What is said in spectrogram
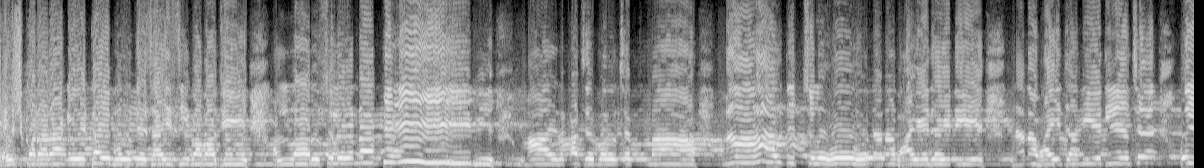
শেষ করার আগে এটাই বলতে চাইছি বাবাজি, আল্লাহ রসুলের নাতি মায়ের কাছে বলছেন, মা, মাল দিচ্ছিল ও নানা ভাই দেয়নি। নানা ভাই জানিয়ে দিয়েছে, ওই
